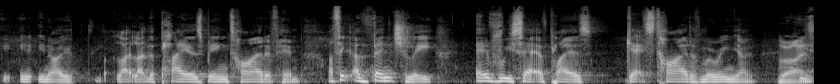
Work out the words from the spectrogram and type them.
you, you know, like like the players being tired of him. I think eventually every set of players gets tired of Mourinho. Right. He's,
